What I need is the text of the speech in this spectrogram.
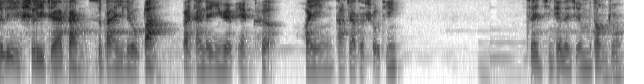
这里是荔枝 FM 四八一六八白谈的音乐片刻，欢迎大家的收听。在今天的节目当中，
